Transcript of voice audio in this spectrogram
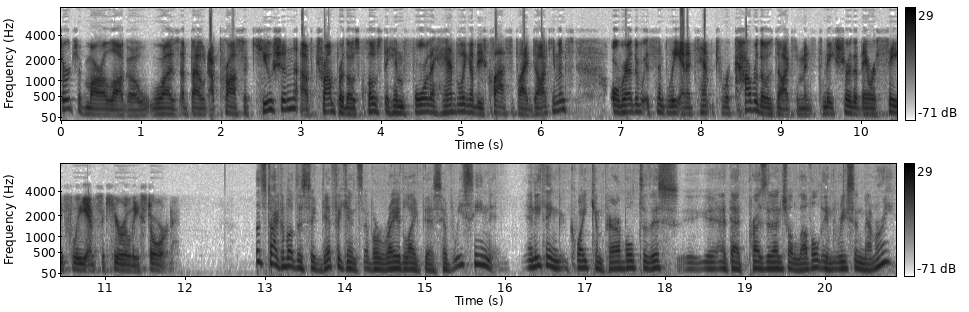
search of Mar-a-Lago was about a prosecution of Trump or those close to him for the handling of these classified documents, or whether it was simply an attempt to recover those documents to make sure that they were safely and securely stored. Let's talk about the significance of a raid like this. Have we seen anything quite comparable to this uh, at that presidential level in recent memory?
